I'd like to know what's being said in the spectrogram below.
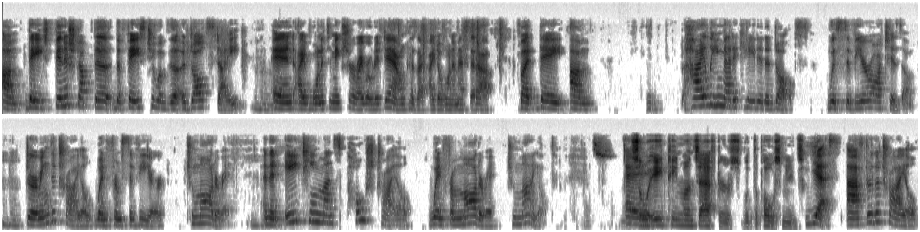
Um, they finished up the the phase two of the adult study, Mhm. and I wanted to make sure I wrote it down because I, I don't want to mess it up. But they um, highly medicated adults with severe autism Mhm. during the trial went from severe to moderate, Mhm. and then 18 months post trial went from moderate to mild. That's, So 18 months after is what the post means. Yes, after the trial,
